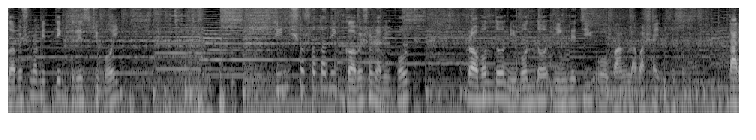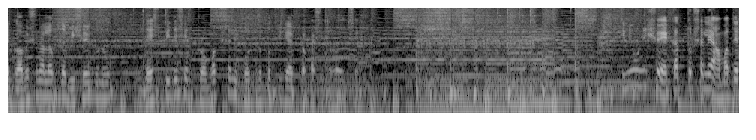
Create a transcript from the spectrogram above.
গবেষণাভিত্তিক ত্রিশটি বই, তিনশো শতাধিক গবেষণা রিপোর্ট, প্রবন্ধ, নিবন্ধ ইংরেজি ও বাংলা ভাষায় লিখেছেন। তার গবেষণালব্ধ বিষয়গুলো দেশ বিদেশের প্রভাবশালী পত্রপত্রিকায় প্রকাশিত হয়েছে। তিনি উনিশশো একাত্তর সালে আমাদের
